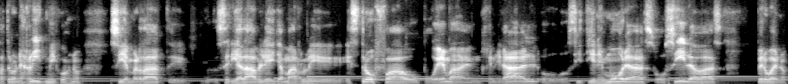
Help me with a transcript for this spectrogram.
patrones rítmicos, ¿no? Si en verdad sería dable llamarle estrofa o poema en general, o si tiene moras o sílabas, pero bueno,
